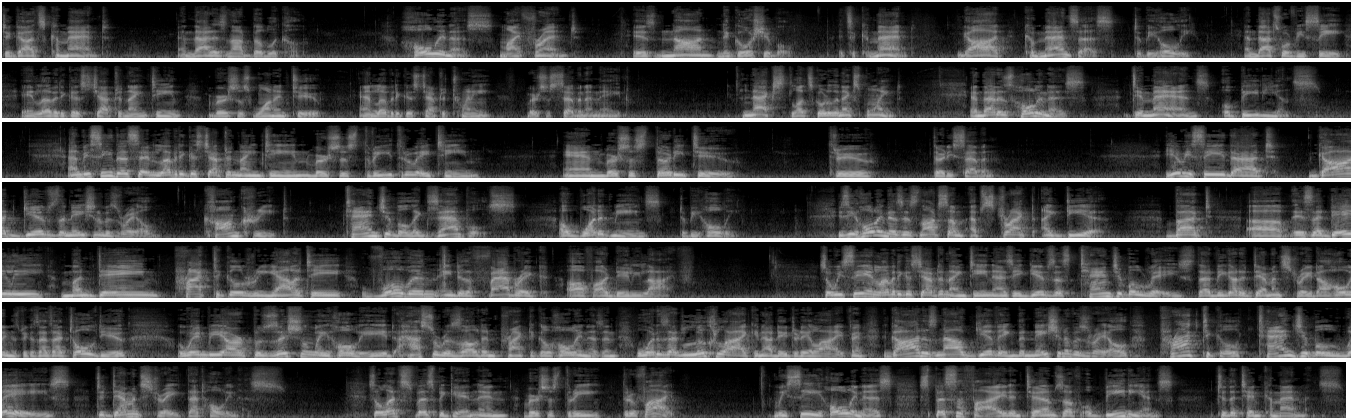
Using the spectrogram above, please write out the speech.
to God's command. And that is not biblical. Holiness, my friend, is non negotiable. It's a command. God commands us to be holy. And that's what we see in Leviticus chapter 19, verses 1 and 2, and Leviticus chapter 20, verses 7 and 8. Next, let's go to the next point, and that is holiness demands obedience. And we see this in Leviticus chapter 19, verses 3 through 18, and verses 32 through 37. Here we see that God gives the nation of Israel concrete, tangible examples of what it means to be holy. You see, holiness is not some abstract idea, but uh, is a daily, mundane, practical reality woven into the fabric of our daily life. So we see in Leviticus chapter 19, as he gives us tangible ways that we got to demonstrate our holiness, because as I told you, when we are positionally holy, it has to result in practical holiness. And what does that look like in our day to day life? And God is now giving the nation of Israel practical, tangible ways to demonstrate that holiness. So let's first begin in verses 3 through 5 we see holiness specified in terms of obedience to the Ten Commandments.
